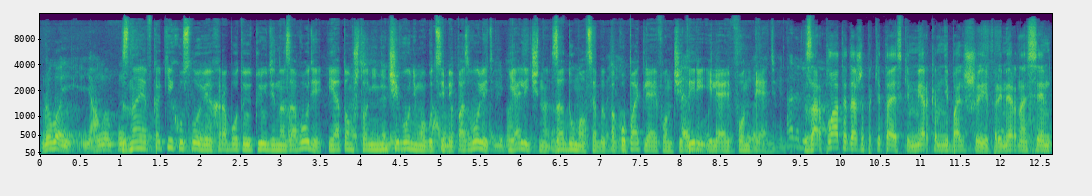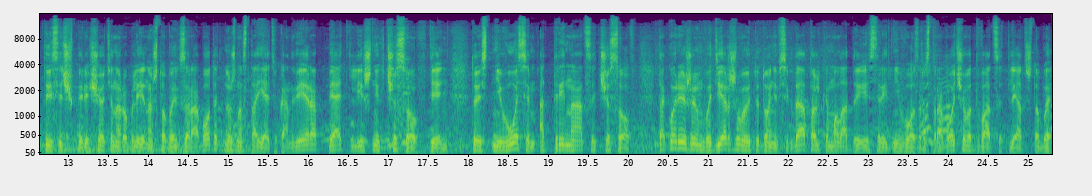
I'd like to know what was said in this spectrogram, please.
Зная, в каких условиях работают люди на заводе и о том, что они ничего не могут себе позволить, я лично задумался бы, покупать ли iPhone 4 или iPhone 5. Зарплаты даже по китайским меркам небольшие, примерно 7 тысяч в пересчете на рубли, но чтобы их заработать, нужно стоять у конвейера 5 лишних часов в день. То есть не 8, а 13 часов. Такой режим выдерживают и то не всегда только молодые. Средний возраст рабочего 20 лет. Чтобы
